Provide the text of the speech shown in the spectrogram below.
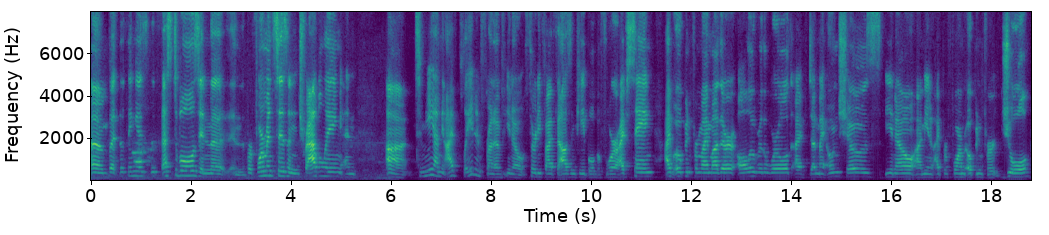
Um, but the thing is, the festivals and the, and the performances and traveling and uh, to me, I mean, I've played in front of, you know, 35,000 people before. I've sang, I've opened for my mother all over the world. I've done my own shows, you know. I mean, I performed open for Jewel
